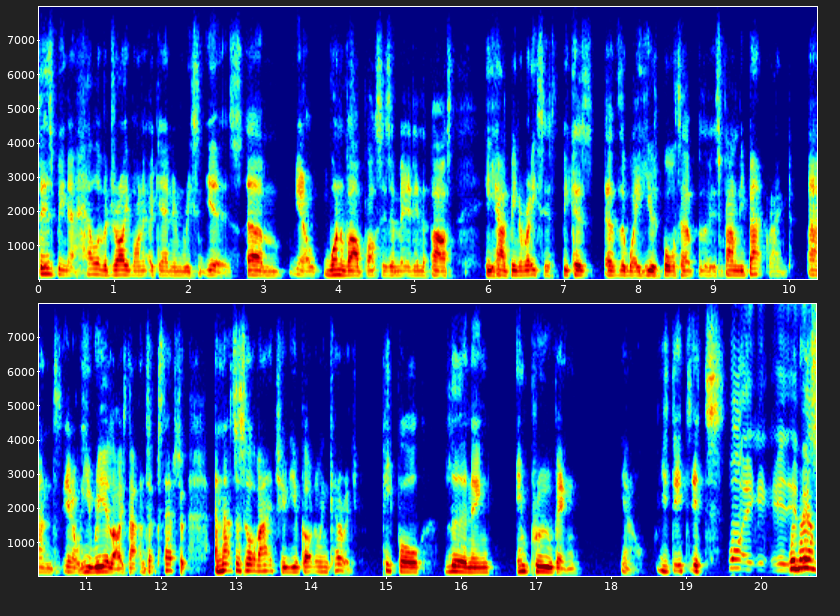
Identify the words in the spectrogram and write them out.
there's been a hell of a drive on it again in recent years. Um, you know, one of our bosses admitted in the past he had been a racist because of the way he was brought up, his family background, and you know he realised that and took steps to it. And that's the sort of attitude you've got to encourage people learning, improving. You know, it, it, it's Well, i- i- in, Well, in no, this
